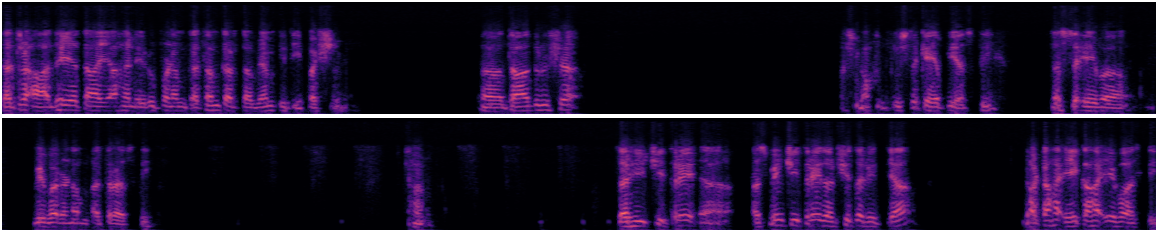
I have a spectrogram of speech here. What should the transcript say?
तत्र आधेयतायाः निरूपणं कथं कर्तव्यम् इति पश्यमि। तादृश अस्माकं पुस्तके अपि अस्ति। तस्य एव विवरणम् अत्र अस्ति। तर्हि चित्रे अस्मिन् चित्रे दर्शितरीत्या घटः एकः एव अस्ति।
